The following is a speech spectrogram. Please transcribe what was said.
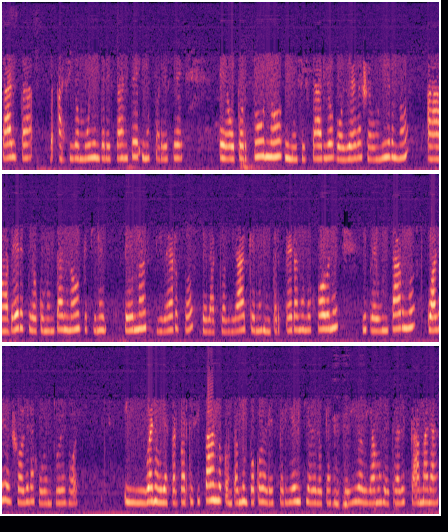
Salta, ha sido muy interesante y nos parece eh, oportuno y necesario volver a reunirnos a ver este documental, ¿no? Que tiene temas diversos de la actualidad que nos interpelan en los jóvenes y preguntarnos cuál es el rol de la juventud de hoy. Y bueno, voy a estar participando, contando un poco de la experiencia, de lo que ha sucedido, digamos, detrás de cámara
